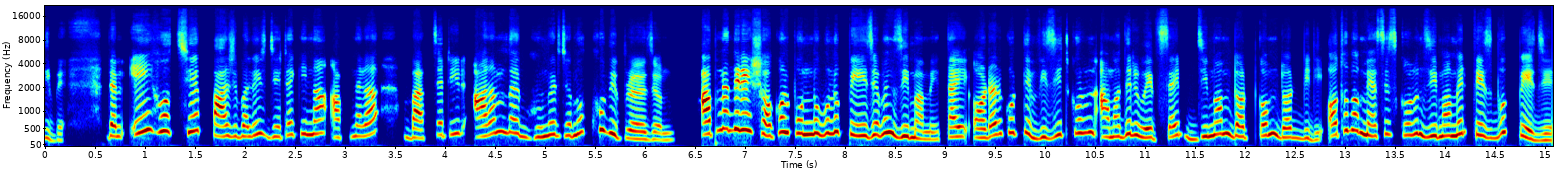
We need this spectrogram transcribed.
দিবে। দেন এই হচ্ছে পাশ বালিশ যেটা কিনা আপনারা বাচ্চাটির আরামদায়ক ঘুমের জন্য খুবই প্রয়োজন। আপনাদের এই সকল পণ্যগুলো পেয়ে যাবেন জিমামে। তাই অর্ডার করতে ভিজিট করুন আমাদের website Zimam dot com dot BD অথবা মেসেজ করুন জিমামের ফেসবুক পেজে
